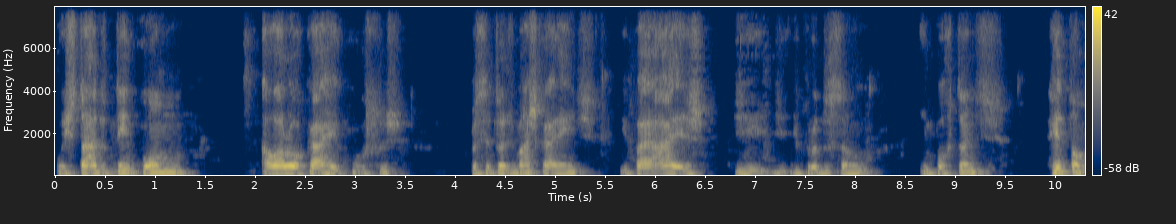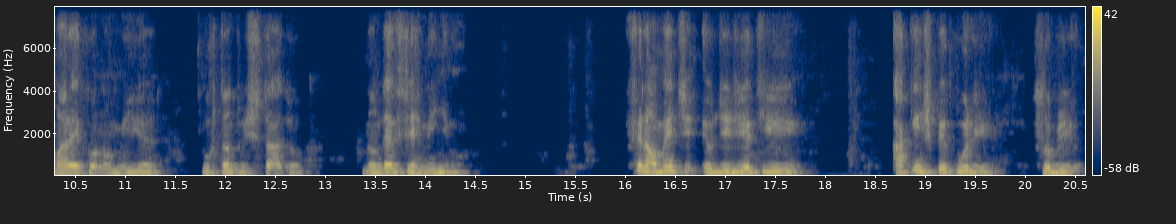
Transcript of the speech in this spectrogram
o Estado tem como, ao alocar recursos para setores mais carentes e para áreas de, de, de produção importantes, retomar a economia, portanto, o Estado não deve ser mínimo. Finalmente, eu diria que há quem especule sobre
